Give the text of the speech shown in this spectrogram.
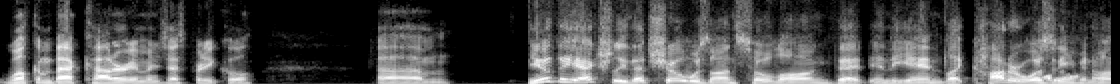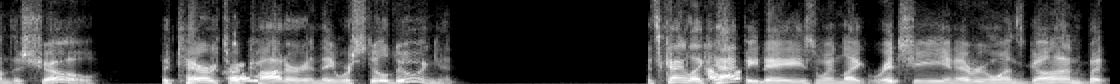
welcome back Kotter image. That's pretty cool. Um, You know, they actually that show was on so long that in the end, like Kotter wasn't Oh. even on the show. The character Really? Kotter, and they were still doing it. It's kind of like Happy Days when like Richie and everyone's gone, but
